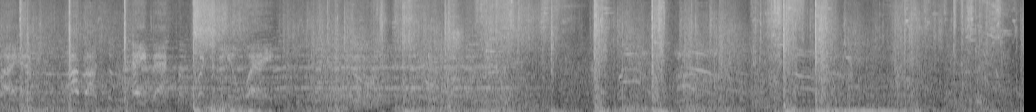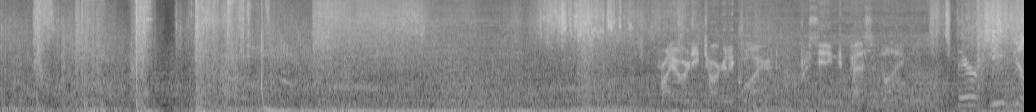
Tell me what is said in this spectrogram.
See you, How about some payback for pushing me away? Priority target acquired. Proceeding to pacify. There are easier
